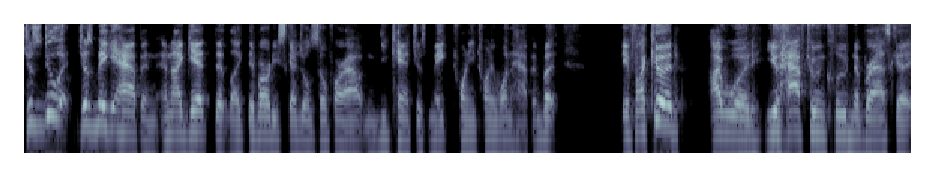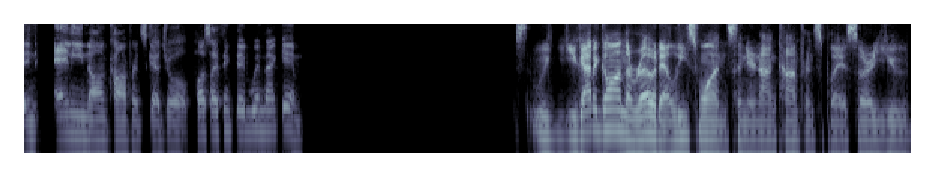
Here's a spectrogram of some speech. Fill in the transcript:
just do it. Just make it happen. And I get that like they've already scheduled so far out, and you can't just make 2021 happen. But if I could, I would. You have to include Nebraska in any non-conference schedule. Plus, I think they'd win that game. You got to go on the road at least once in your non-conference play. So are you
